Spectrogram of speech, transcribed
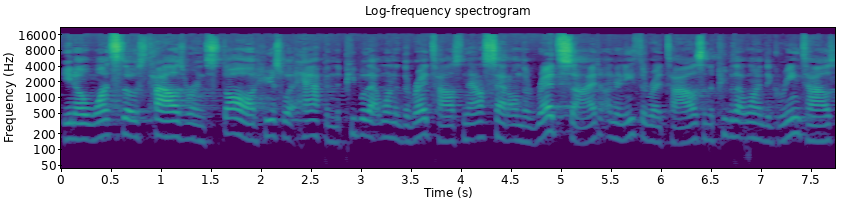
you know, once those tiles were installed, here's what happened. The people that wanted the red tiles now sat on the red side underneath the red tiles, and the people that wanted the green tiles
